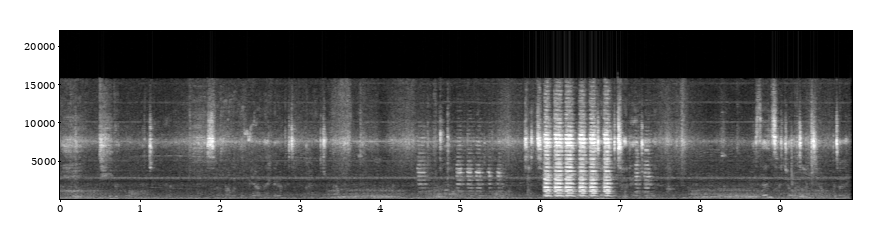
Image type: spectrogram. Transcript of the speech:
아, 뒤에 너무 진데 저 사람한테 미안하게 이렇게 잠깐 해줄까? 자체 모자이크 처리해줘야겠다. 이게 센스죠, 자체 모자이크.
